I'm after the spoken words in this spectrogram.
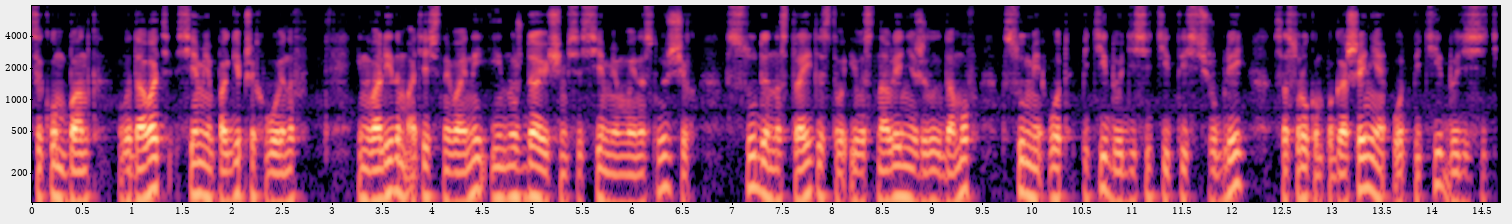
Цикомбанк выдавать семьям погибших воинов, инвалидам Отечественной войны и нуждающимся семьям военнослужащих суды на строительство и восстановление жилых домов в сумме от 5 до 10 тысяч рублей со сроком погашения от 5 до 10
